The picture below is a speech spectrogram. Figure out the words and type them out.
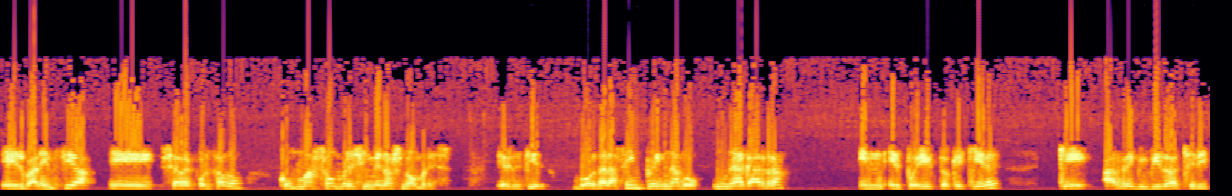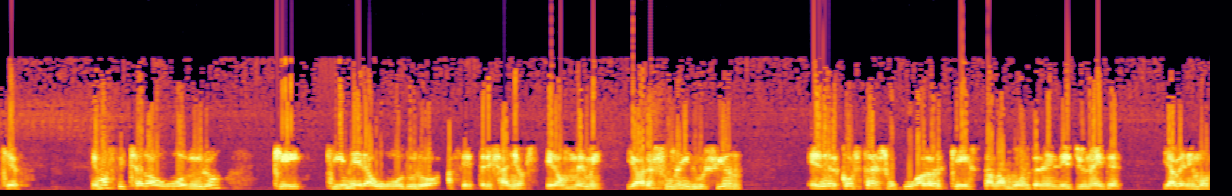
el Valencia eh, se ha reforzado con más hombres y menos nombres. Es decir, Bordalás ha impregnado una garra en el proyecto que quiere que ha revivido a Cherichev hemos fichado a Hugo Duro, que ¿quién era Hugo Duro hace tres años? Era un meme y ahora es una ilusión. Eder Costa es un jugador que estaba muerto en el Leeds United. Ya veremos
